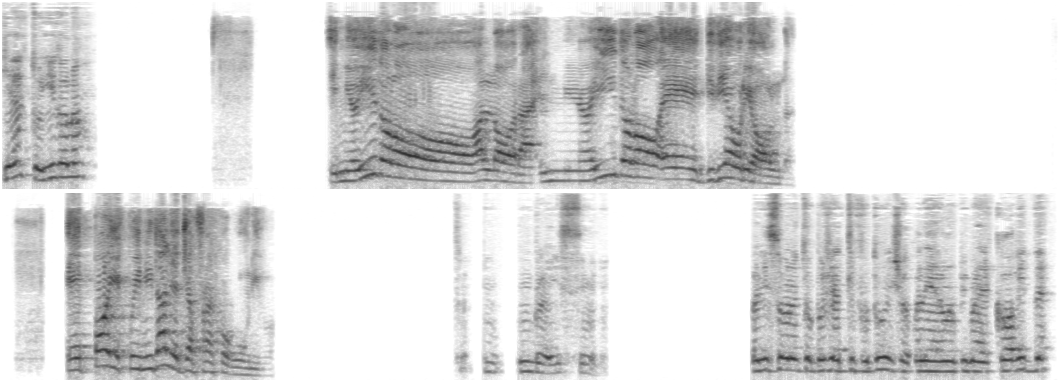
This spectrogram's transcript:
Chi è il tuo idolo? Il mio idolo, allora, il mio idolo è Didier Auriol. E poi qui in Italia è Gianfranco Cunico. Bravissimi. Quali sono i tuoi progetti futuri? Cioè, quali erano prima del Covid?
